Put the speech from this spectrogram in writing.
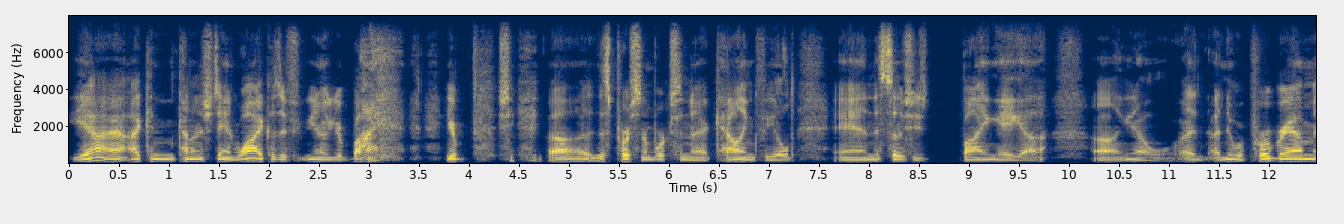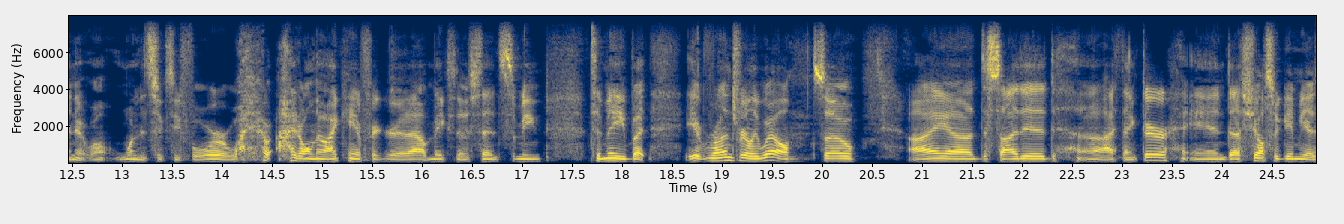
yeah, I, can kind of understand why. Because if you know you're buying, you're she, uh, this person works in the accounting field, and so she's buying a uh, uh, you know a, a, newer program and it wanted 64 or whatever. I don't know. I can't figure it out. It makes no sense. I mean, to me, but it runs really well. So I uh, decided. Uh, I thanked her, and uh, she also gave me a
